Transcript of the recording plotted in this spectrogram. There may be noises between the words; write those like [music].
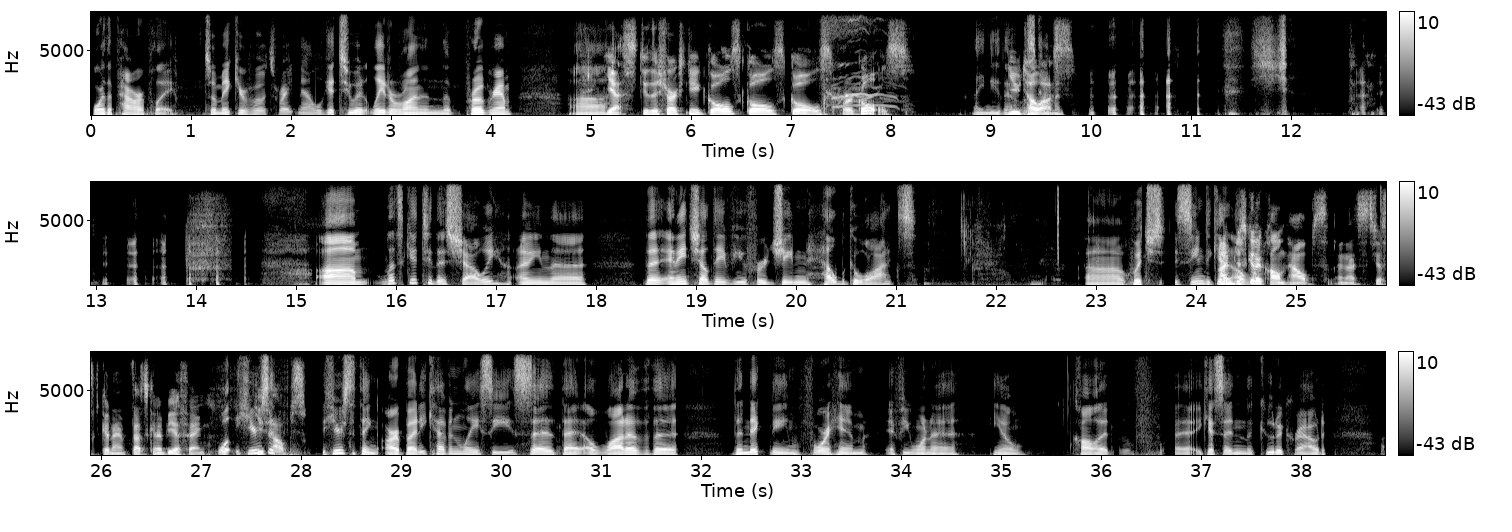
or the power play. So make your votes right now. We'll get to it later on in the program. Uh, yes. Do the Sharks need goals, goals, goals, or goals? [laughs] I knew that. You tell coming. us. [laughs] um, let's get to this, shall we? I mean, the the NHL debut for Jayden Halbgewachs, uh, which seemed to get. I'm just gonna call him Helps, and that's just gonna that's gonna be a thing. Well, here's the. Here's the thing. Our buddy Kevin Lacey said that a lot of the the nickname for him, if you want to you know, call it, I guess in the CUDA crowd,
